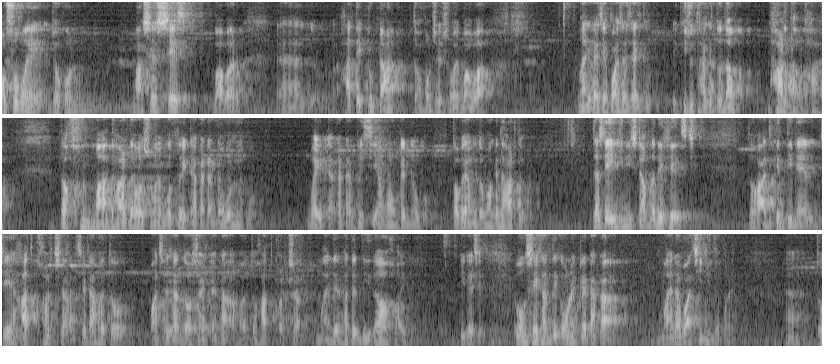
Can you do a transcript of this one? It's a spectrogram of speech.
অসময়ে যখন মাসের শেষ, বাবার হাতে একটু টান, তখন সেই সময় বাবা মায়ের কাছে পয়সা চাইতো কিছু থাকে তো দাও, ধার দাও, ধার। তখন মা ধার দেওয়ার সময় বলতো, এই টাকাটা ডবল নেব বা এই টাকাটা বেশি অ্যামাউন্টে নেব, তবে আমি তোমাকে ধার দেবো। জাস্ট এই জিনিসটা আমরা দেখে এসেছি। তো আজকের দিনের যে হাত খরচা, সেটা হয়তো পাঁচ হাজার, দশ হাজার টাকা হয়তো হাত খরচা মায়েদের হাতে দিয়ে দেওয়া হয়, ঠিক আছে? এবং সেখান থেকে অনেকটা টাকা মায়েরা বাঁচিয়ে নিতে পারে হ্যাঁ? তো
